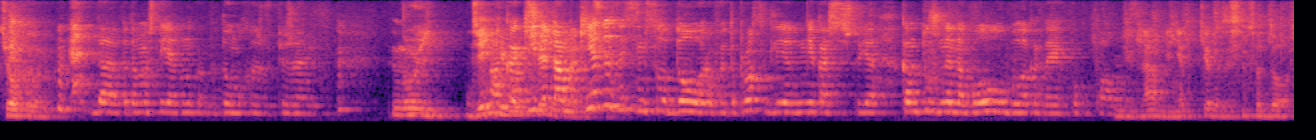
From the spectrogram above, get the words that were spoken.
Теплую. Да, потому что я, ну, как бы дома хожу в пижаме. Ну и деньги А какие-то там кеды за 700 долларов, это просто для... Мне кажется, что я контуженная на голову была, когда я их покупала. Не знаю, у меня нет кедов за 700 долларов.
